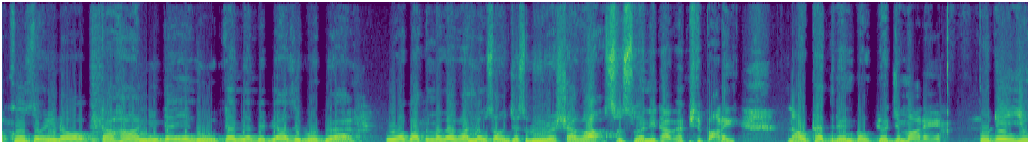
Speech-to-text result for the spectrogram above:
အခုဆိုရင်တော့ဒါဟာငင်းကြရင်ကိုတံပြန်ပြပြစေဖို့အတွက်ဥရောပသမဂ္ဂကလှုံ့ဆော်ချက်ဆိုပြီးရုရှားကဆွဆွဲနေတာပဲဖြစ်ပါတယ်။နောက်ထပ်သတင်းပုတ်ပြောချင်ပါတယ်။ပူတင်ယူ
